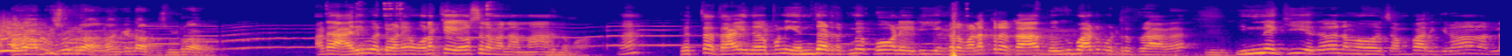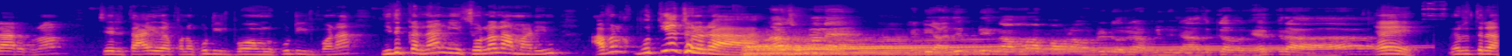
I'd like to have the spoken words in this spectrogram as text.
அவ அப்படி சொல்றா. நான் கேட்டா அப்படி சொல்றா அவ. அட அறிவட்டவனே உனக்கே யோசனை வேணாமா? என்னம்மா? ஆ? பெத்த தாய் தகப்பன்னு எந்த இடத்துக்குமே போகலையடி. எங்களை வளர்க்குறக்கா வெகுபாடு பட்டுருக்குறாங்க. இன்னைக்கு ஏதோ நம்ம சம்பாதிக்கிறோம் நல்லா இருக்கிறோம். சரி தாய் தகப்பனை கூட்டிகிட்டு போவோம்னு கூட்டிகிட்டு போனால் இதுக்கெல்லாம் நீ சொல்லலாமாடின்னு அவளுக்கு புத்தியா சொல்லுடா. நான் சொன்னனே. ஏண்டி அது எப்படி எங்க அம்மா அப்பாவை நான் விட்டுட்டு வருவேன் அப்படின்னு அதுக்கு அவ கேக்குறா. ஏய் நிறுத்துடா.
